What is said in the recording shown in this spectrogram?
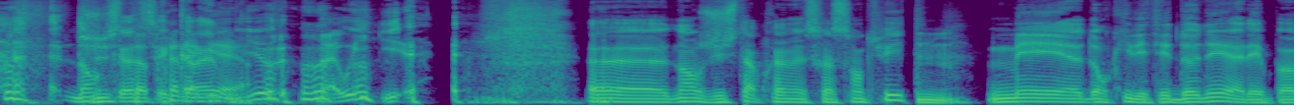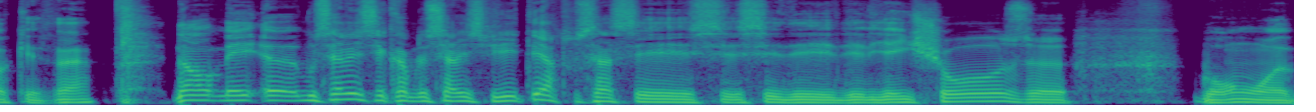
Donc Juste après c'est quand la même vieux. bah oui. Euh, non, juste après mai 68. Hmm. Mais donc il était donné à l'époque. Non, mais vous savez, c'est comme le service militaire. Tout ça, c'est des, des vieilles choses. Bon,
